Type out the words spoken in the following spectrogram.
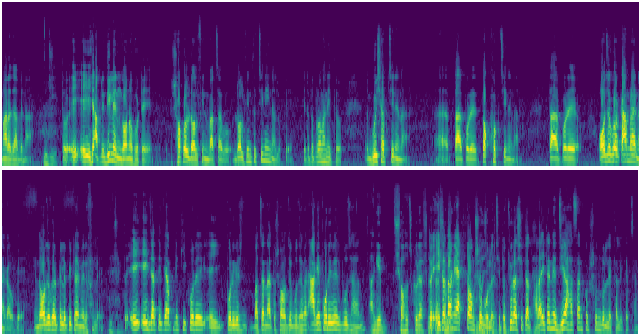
মারা যাবে না। জি। তো এই এই আপনি দিলেন গণভোটে সকল ডলফিন বাঁচাবো। ডলফিন তো চিনেই না লোকে এটা তো প্রমাণিত। গুইসাপ চিনে না তারপরে তক্ষক চিনে না তারপরে অজগর কামড়ায় না কাউকে কিন্তু অজগর পেলে পিঠায় মেরে ফেলে। তো এই এই জাতিকে আপনি কি করে এই পরিবেশ বাঁচানো এত সহজে বুঝাবেন? আগে পরিবেশ বুঝান। আগে সহজ করে আসলে এটা তো আমি একটা অংশ বলেছি। তো চুরাশিটা ধারা এটা নিয়ে জিয়া হাসান খুব সুন্দর লেখা লিখেছেন।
